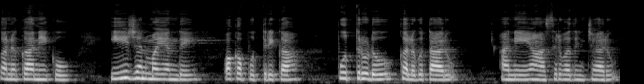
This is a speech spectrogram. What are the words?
కనుక నీకు ఈ జన్మయందే ఒక పుత్రిక పుత్రుడు కలుగుతారు. అని ఆశీర్వదించారు.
